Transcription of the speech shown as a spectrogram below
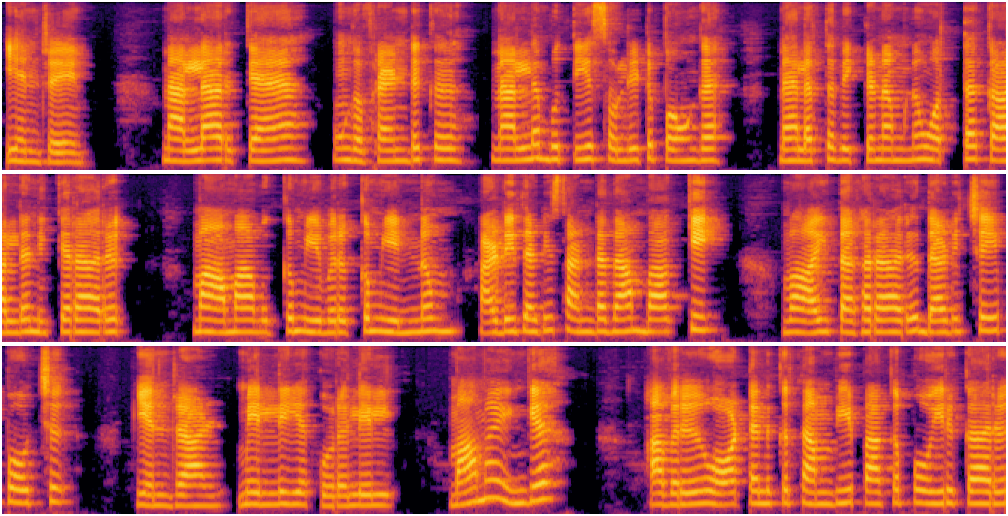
என்றேன். நல்லா இருக்கேன். உங்க ஃப்ரெண்டுக்கு நல்ல புத்தியை சொல்லிட்டு போங்க. நிலத்தை விற்கணும்னு ஒத்த காலில் நிற்கிறாரு மாமாவுக்கும் இவருக்கும் இன்னும் அடிதடி சண்டை தான் பாக்கி. வாய் தகராறு தடிச்சே போச்சு என்றாள் மெல்லிய குரலில். மாமா எங்க? அவரு ஹோட்டலுக்கு தம்பியை பார்க்க போயிருக்காரு.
